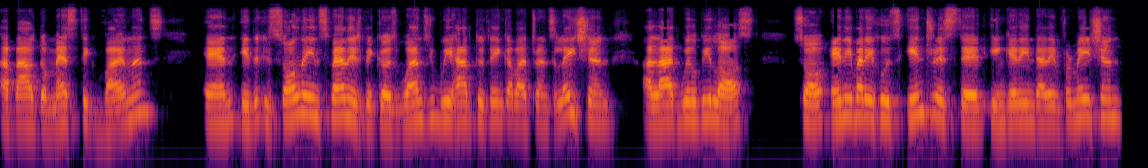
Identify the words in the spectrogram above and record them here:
about domestic violence. And it is only in Spanish because once we have to think about translation, a lot will be lost. So anybody who's interested in getting that information,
